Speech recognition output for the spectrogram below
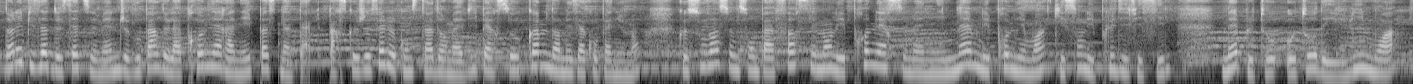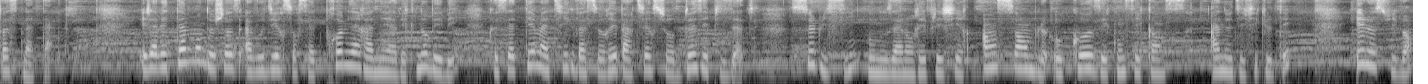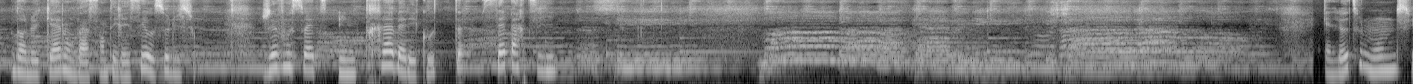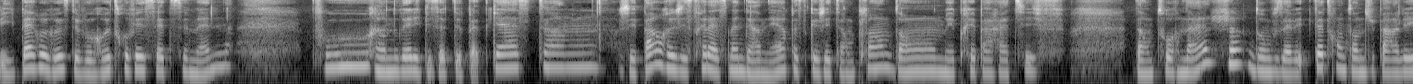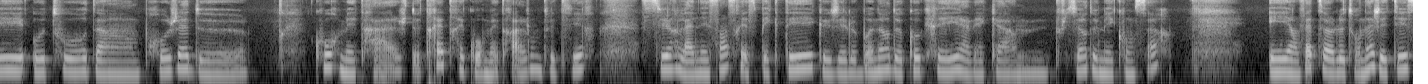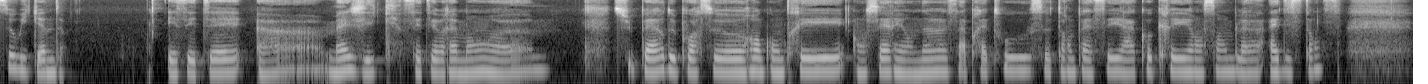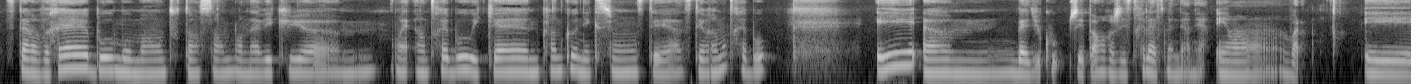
Dans l'épisode de cette semaine, je vous parle de la première année post-natale, parce que je fais le constat dans ma vie perso comme dans mes accompagnements que souvent ce ne sont pas forcément les premières semaines ni même les premiers mois qui sont les plus difficiles, mais plutôt autour des 8 mois post-natales. Et j'avais tellement de choses à vous dire sur cette première année avec nos bébés que cette thématique va se répartir sur deux épisodes. Celui-ci, où nous allons réfléchir ensemble aux causes et conséquences à nos difficultés, et le suivant dans lequel on va s'intéresser aux solutions. Je vous souhaite une très belle écoute. C'est parti Hello tout le monde, je suis hyper heureuse de vous retrouver cette semaine pour un nouvel épisode de podcast. J'ai pas enregistré la semaine dernière parce que j'étais en plein dans mes préparatifs d'un tournage dont vous avez peut-être entendu parler autour d'un projet de court métrage, de très très court métrage on peut dire, sur la naissance respectée que j'ai le bonheur de co-créer avec euh, plusieurs de mes consoeurs. Et en fait le tournage était ce week-end. Et c'était euh, magique, c'était vraiment euh, super de pouvoir se rencontrer en chair et en os après tout ce temps passé à co-créer ensemble à distance. C'était un vrai beau moment tout ensemble. On a vécu euh, un très beau week-end, plein de connexions. C'était, euh, vraiment très beau. Et euh, bah, du coup, j'ai pas enregistré la semaine dernière. Et voilà. Et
